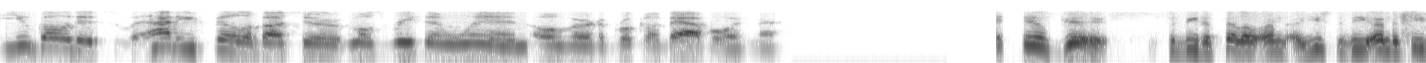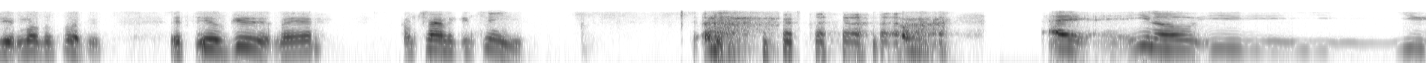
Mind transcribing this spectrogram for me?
you go this. How do you feel about your most recent win over the Brooklyn Bad Boys, man? It feels good to be the fellow un- used to be undefeated motherfuckers it feels good, man. I'm trying to continue. hey, you know, you, you,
